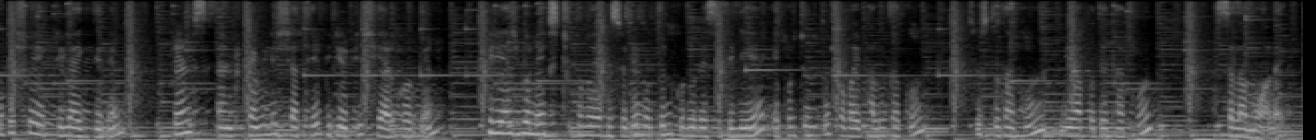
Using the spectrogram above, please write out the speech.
অবশ্যই একটি লাইক দিবেন। ফ্রেন্ডস অ্যান্ড ফ্যামিলির সাথে ভিডিওটি শেয়ার করবেন। ফিরে আসব নেক্সট কোনো এপিসোডে নতুন কোনো রেসিপি নিয়ে। এ পর্যন্ত সবাই ভালো থাকুন, সুস্থ থাকুন, নিরাপদে থাকুন। আসসালামু আলাইকুম।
